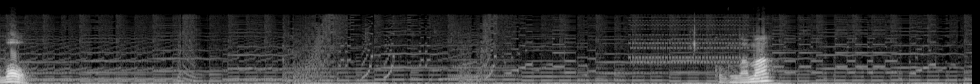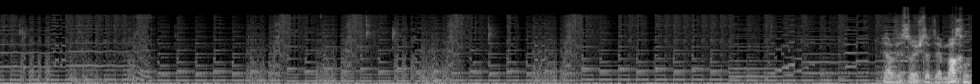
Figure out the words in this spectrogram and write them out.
Wow. Gucken wir mal. Ja, wie soll ich das denn machen?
